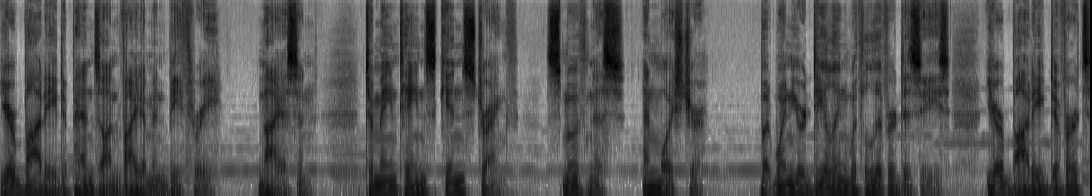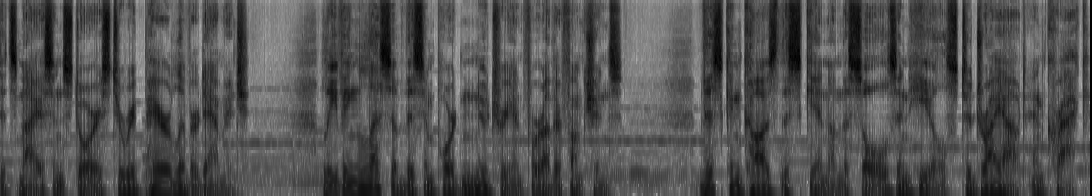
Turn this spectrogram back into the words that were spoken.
Your body depends on vitamin B3, niacin, to maintain skin strength, smoothness, and moisture. But when you're dealing with liver disease, your body diverts its niacin stores to repair liver damage, leaving less of this important nutrient for other functions. This can cause the skin on the soles and heels to dry out and crack.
